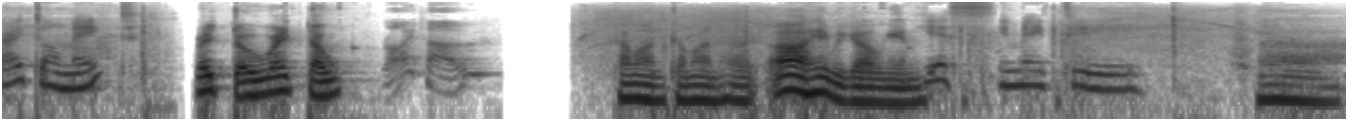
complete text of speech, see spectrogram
Righto, mate. Righto, righto. Righto. Come on, come on, hurry. Oh, here we go again. Yes, matey. Ah.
